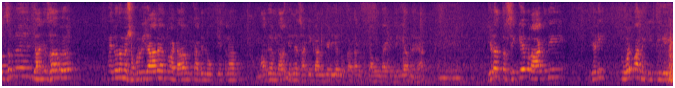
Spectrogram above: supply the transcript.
ਅਸਲ ਜੱਜ ਸਾਹਿਬ, ਪਹਿਲਾਂ ਤਾਂ ਮੈਂ ਸ਼ੁਕਰਗੁਜ਼ਾਰ ਹਾਂ ਤੁਹਾਡਾ ਔਰ ਤੁਹਾਡੇ ਲੋਕ ਚੇਤਨਾ ਮਾਧਿਅਮ ਦਾ ਜਿਨਨੇ ਸਾਡੀ ਗੱਲ ਜਿਹੜੀ ਹੈ ਲੋਕਾਂ ਤੱਕ ਪਹੁੰਚਾਉਣ ਦਾ ਇੱਕ ਜਰੀਆ ਬਣਾਇਆ। ਜਿਹੜਾ ਤਰਸਿੱਕੇ ਬਲਾਕ ਦੀ ਜਿਹੜੀ ਤੋੜ ਭੰਨ ਕੀਤੀ ਗਈ ਹੈ,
